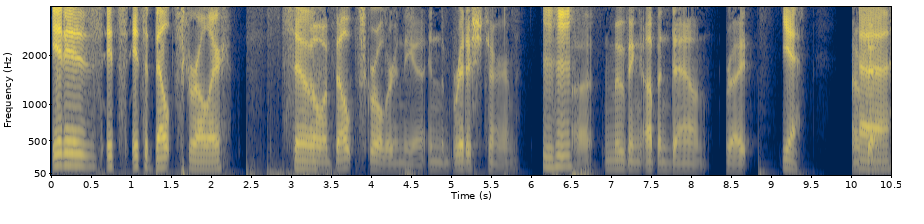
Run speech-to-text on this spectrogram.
It is it's it's a belt scroller. So Oh, a belt scroller in the uh, in the British term, mhm, uh, moving up and down, right? yeah. Okay.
